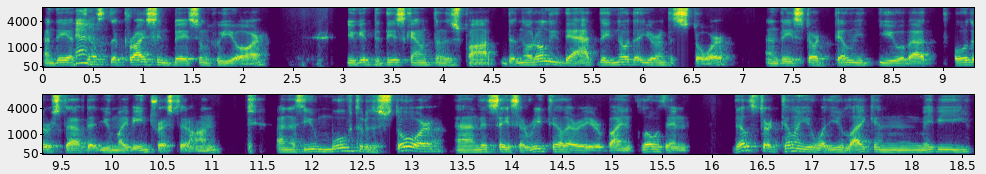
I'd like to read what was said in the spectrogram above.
and they adjust yeah. the pricing based on who you are. You get the discount on the spot. Not only that, they know that you're in the store and they start telling you about other stuff that you might be interested on. And as you move to the store, and let's say it's a retail area, you're buying clothing, they'll start telling you what you like, and maybe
